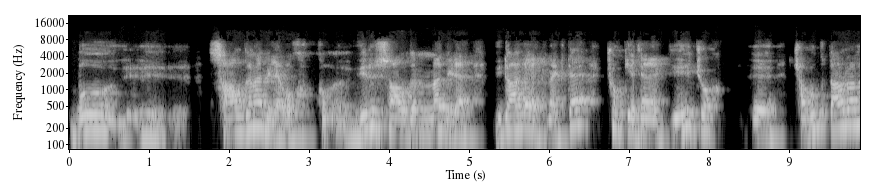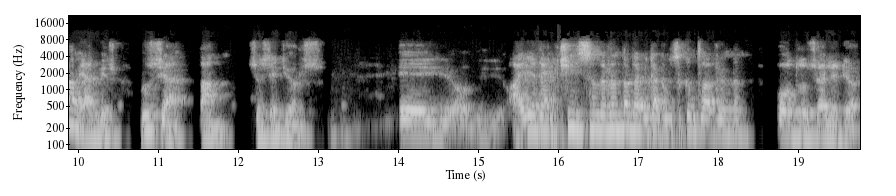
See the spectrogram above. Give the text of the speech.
bu e, salgına bile o virüs salgınına bile müdahale etmekte çok yetenekli, çok e, çabuk davranamayan bir Rusya'dan söz ediyoruz. E, ayrıca Çin sınırında da bir takım sıkıntılarının olduğu söyleniyor.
